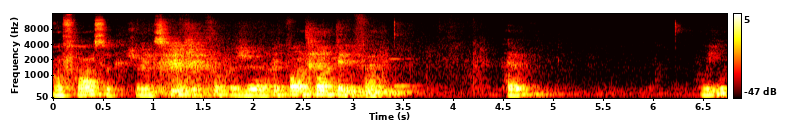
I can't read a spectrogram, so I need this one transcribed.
en France. Je m'excuse, il faut que je réponde au téléphone. Allô? Oui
